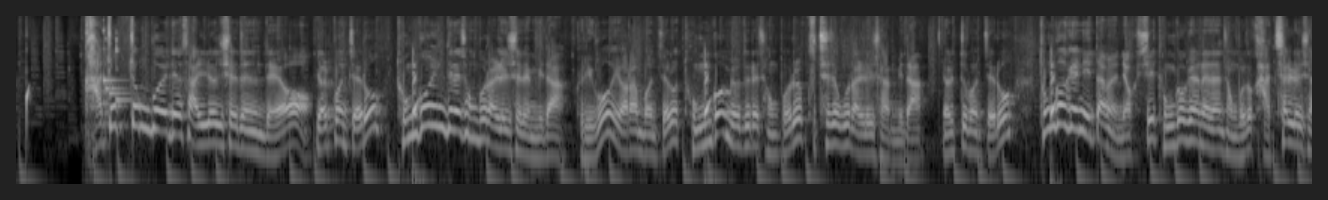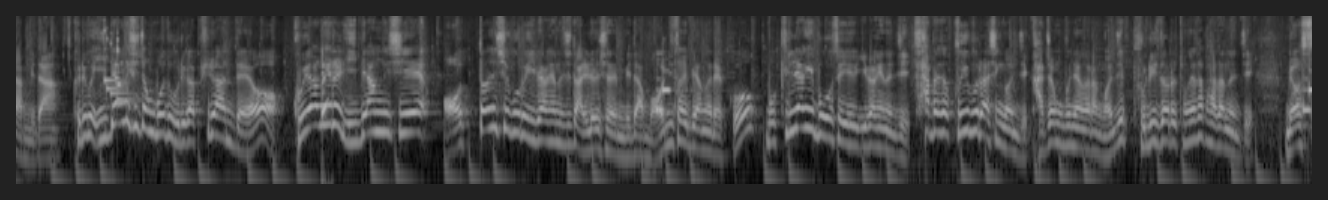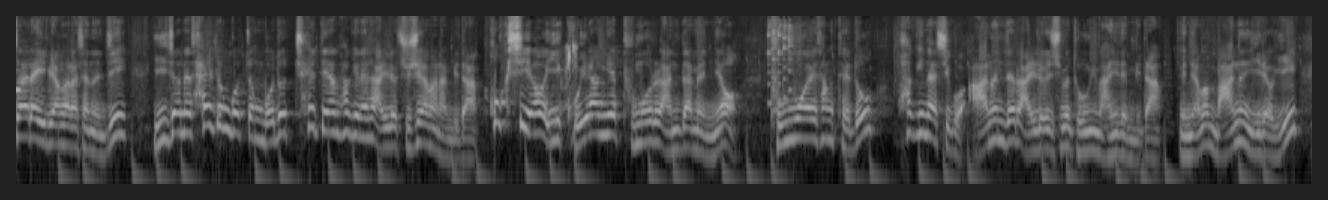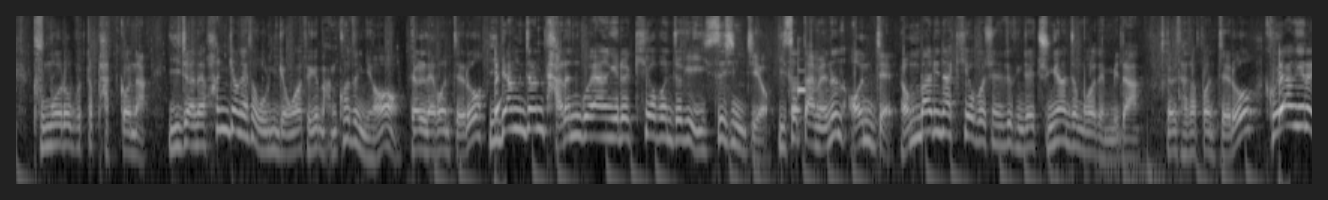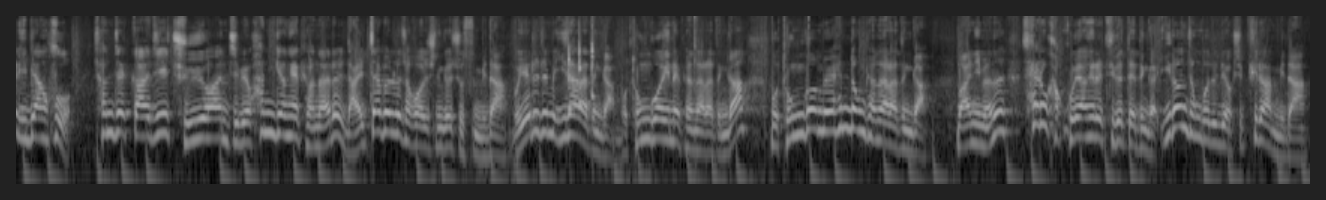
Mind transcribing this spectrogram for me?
가족 정보에 대해서 알려주셔야 되는데요. 열 번째로 동거인들의 정보를 알려주셔야 됩니다. 그리고 열한 번째로 동거묘들의 정보를 구체적으로 알려주셔야 합니다. 열두 번째로 동거견이 있다면 역시 동거견에 대한 정보도 같이 알려주셔야 합니다. 그리고 입양시 정보도 우리가 필요한데요. 고양이를 입양 시에 어떤 식으로 입양했는지도 알려주셔야 됩니다. 뭐 어디서 입양을 했고, 뭐 길냥이 보호소에 입양했는지, 삽에서 구입을 하신 건지, 가정 분양을 한 건지, 브리더를 통해서 받았는지, 몇 살에 입양을 하셨는지, 이전에 살던 곳 정보도 최대한 확인해서 알려주셔야만 합니다. 혹시요 이 고양이의 부모를 안다면요 부모의 상태도 확인하시고 아는 대로 알려주시면 도움이 많이 됩니다. 왜냐하면 많은 이력이 부모로부터 받거나 이전의 환경에서 온 경우가 되게 많거든요. 14번째로 입양 전 다른 고양이를 키워본 적이 있으신지요? 있었다면 언제, 몇 마리나 키워보셨는지도 굉장히 중요한 정보가 됩니다. 15번째로 고양이를 입양 후 현재까지 주요한 집의 환경의 변화를 날짜별로 적어주시는 것이 좋습니다. 뭐 예를 들면 이사라든가 뭐 동거인의 변화라든가 뭐 동거묘의 행동 변화라든가 뭐 아니면은 새로 고양이를 들였다든가 이런 정보들도 역시 필요합니다.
